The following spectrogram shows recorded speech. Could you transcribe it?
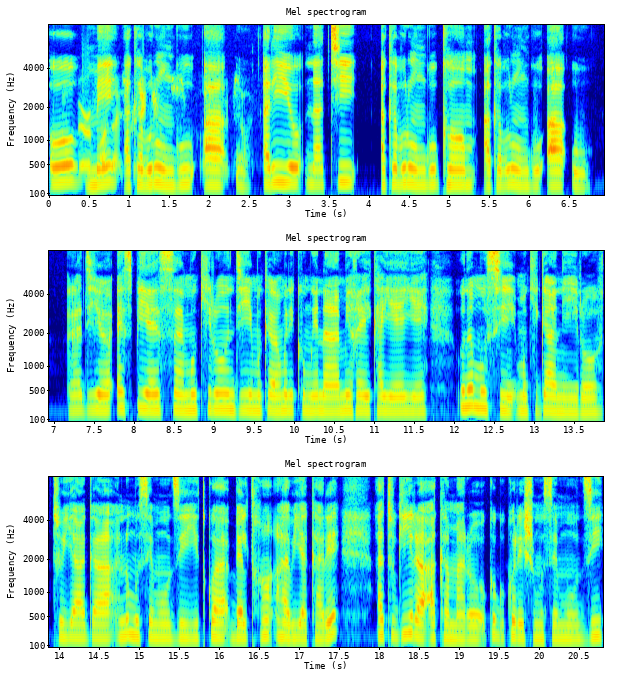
o me akaburungu a u. Ariyo nati akaburungu com akaburungu a u. radiyo sps mu kirundi mukaba muri kumwe na mireille kayeye. Uno musi mu kiganiro tuyaga n'umusemuzi yitwa bertrand habiyakare atubwira akamaro ko gukoresha umusemuzi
